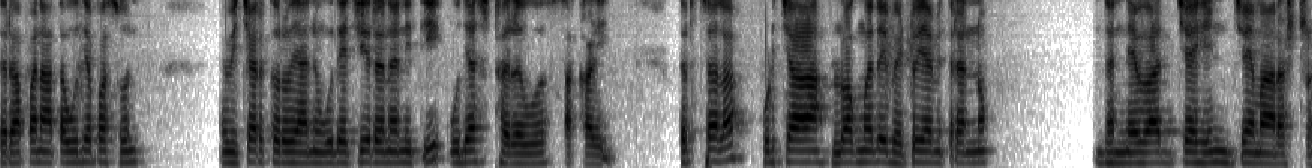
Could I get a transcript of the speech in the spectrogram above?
तर आपण आता उद्यापासून विचार करूया आणि उद्याची रणनीती उद्याच ठरवू सकाळी. तर चला पुढच्या ब्लॉगमध्ये भेटूया मित्रांनो. धन्यवाद. जय हिंद जय महाराष्ट्र.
